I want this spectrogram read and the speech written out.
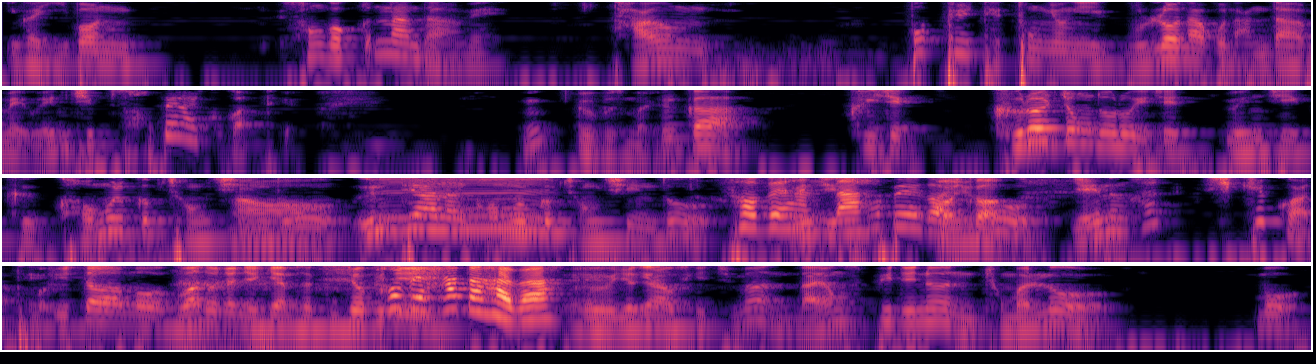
그러니까 이번 선거 끝난 다음에 다음 뽑힐 대통령이 물러나고 난 다음에 왠지 섭외할 것 같아요. 응? 그 무슨 말이에요? 그러니까 그 이제 그럴 정도로 이제 왠지 그 거물급 정치인도 어. 은퇴하는 음. 거물급 정치인도 왠지 섭외한다. 섭외해가지고 어, 예능 할, 시킬 것 같아. 뭐 이따 뭐 무한도전 얘기하면서 김태호 PD 섭외하다 하다. 그 얘기 나올 수 있지만 나영석 PD는 정말로 뭐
